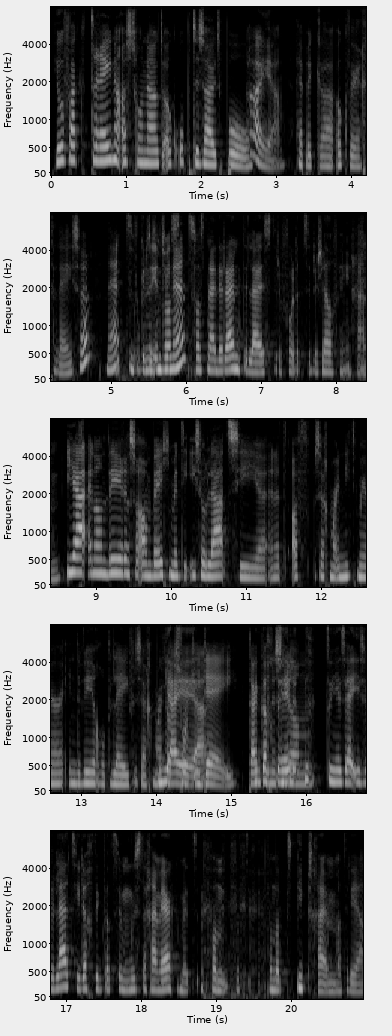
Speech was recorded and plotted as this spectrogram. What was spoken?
Heel vaak trainen astronauten ook op de Zuidpool. Ah ja. Heb ik eh, ook weer gelezen, net, Dan op kunnen het internet. vast, vast naar de ruimte luisteren voordat ze er zelf heen gaan. Ja, en dan leren ze al een beetje met die isolatie eh, en het af, zeg maar, niet meer in de wereld leven, zeg maar. Ja, dat soort ja. idee. Daar ik dacht ze hele, dan... toen je zei isolatie, dacht ik dat ze moesten gaan werken met van dat, van dat piepschuimmateriaal.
